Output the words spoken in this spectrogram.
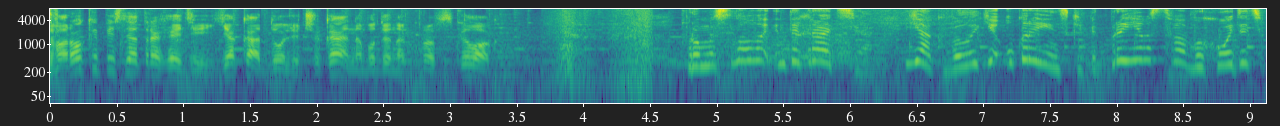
Два роки після трагедії, яка доля чекає на будинок профспілок? Промислова інтеграція. Як великі українські підприємства виходять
